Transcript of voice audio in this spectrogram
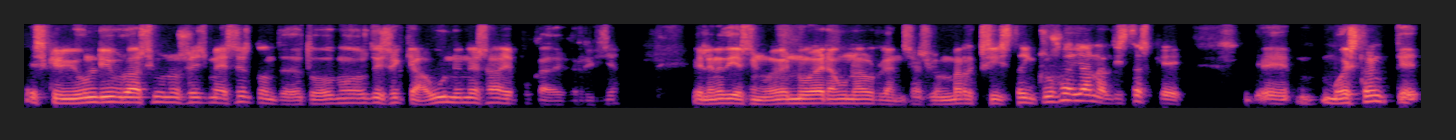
Escribió un libro hace unos seis meses donde de todos modos dice que aún en esa época de guerrilla, el M-19 no era una organización marxista. Incluso hay analistas que eh, muestran que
